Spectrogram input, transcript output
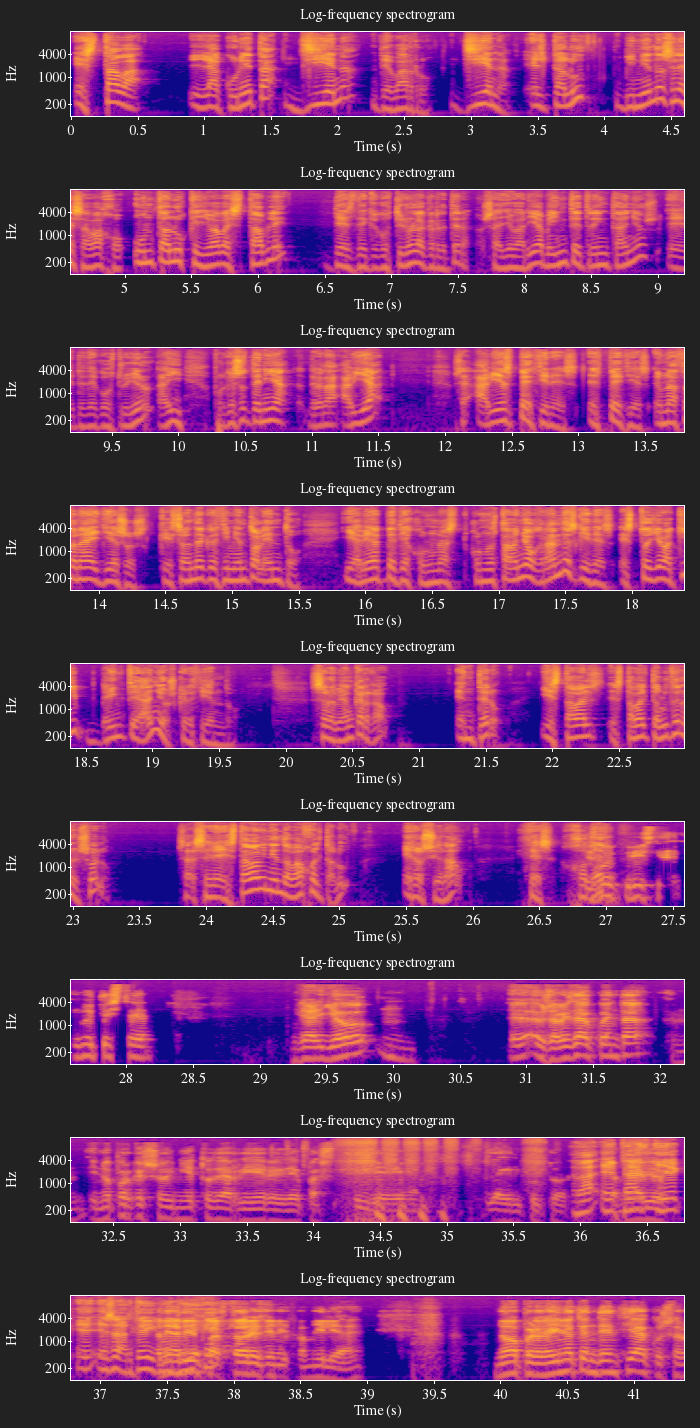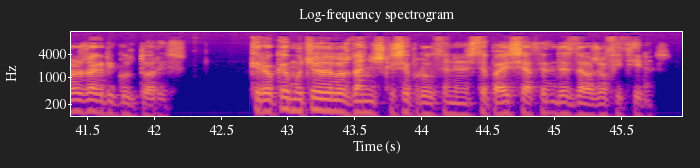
Estaba la cuneta llena de barro, llena. El talud viniéndoseles abajo. Un talud que llevaba estable desde que construyeron la carretera. O sea, llevaría 20, 30 años eh, desde que construyeron ahí. Porque eso tenía, de verdad, había. O sea, había especies, especies en una zona de yesos que son de crecimiento lento. Y había especies con, unas, con unos tamaños grandes que dices, esto lleva aquí 20 años creciendo. Se lo habían cargado entero. Y estaba el, estaba el talud en el suelo. O sea, se le estaba viniendo abajo el talud, erosionado. dices, joder. Es muy triste, es muy triste. Mira, yo mm, ¿Os habéis dado cuenta? Y no porque soy nieto de arriero y de, agricultor. también ha habido, pastores de mi familia. ¿eh? No, pero hay una tendencia a acusar a los agricultores. Creo que muchos de los daños que se producen en este país se hacen desde las oficinas.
